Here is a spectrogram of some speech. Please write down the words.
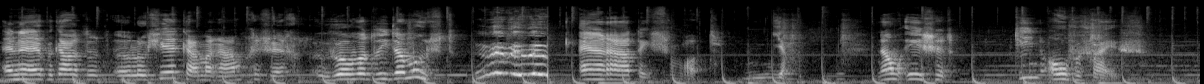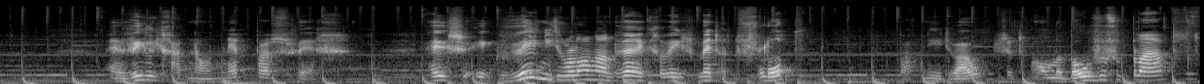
En dan heb ik uit het uh, gezegd van wat hij dan moest. En raad eens wat. Ja. Nou is het tien over vijf. En Willy gaat nou net pas weg. Heeft ze, ik weet niet hoe lang aan het werk geweest met het slot. Wat niet wou. Ze het al naar boven verplaatst.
